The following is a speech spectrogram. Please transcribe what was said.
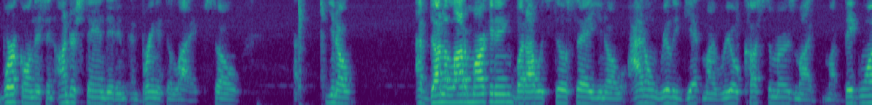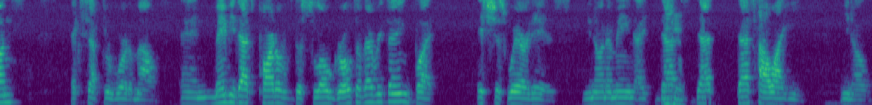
work on this and understand it and, and bring it to life. So, you know, I've done a lot of marketing, but I would still say, you know, I don't really get my real customers, my my big ones, except through word of mouth. And maybe that's part of the slow growth of everything, but it's just where it is. You know what I mean? I, that's mm-hmm. that's that's how I eat. You know,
